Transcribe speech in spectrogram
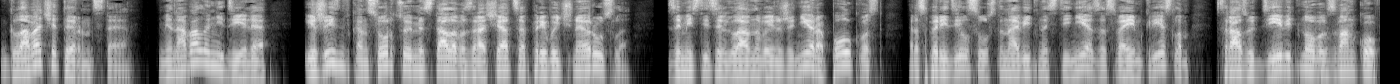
Глава 14. Миновала неделя, и жизнь в консорциуме стала возвращаться в привычное русло. Заместитель главного инженера Полквост распорядился установить на стене за своим креслом сразу девять новых звонков,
